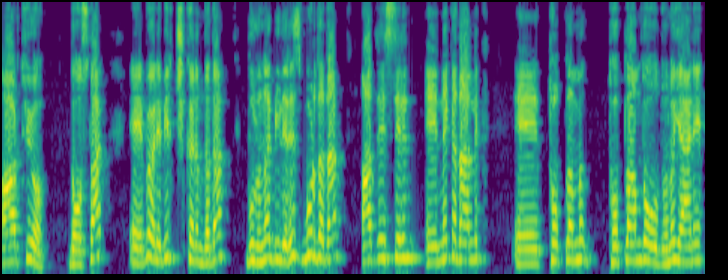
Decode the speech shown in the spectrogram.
artıyor dostlar. E, böyle bir çıkarımda da bulunabiliriz. Burada da adreslerin e, ne kadarlık e, toplamı toplamda olduğunu yani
